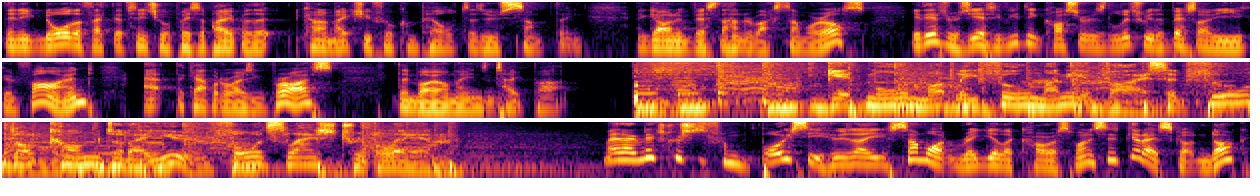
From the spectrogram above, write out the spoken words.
then ignore the fact they've sent you a piece of paper that kind of makes you feel compelled to do something and go and invest the hundred bucks somewhere else. If the answer is yes, if you think Costa is literally the best idea you can find at the capital raising price, then by all means take part. Get more Motley Fool money advice at fool.com.au forward slash triple M. Mate, our next question is from Boise, who's a somewhat regular correspondent. He says, G'day, Scott and Doc.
